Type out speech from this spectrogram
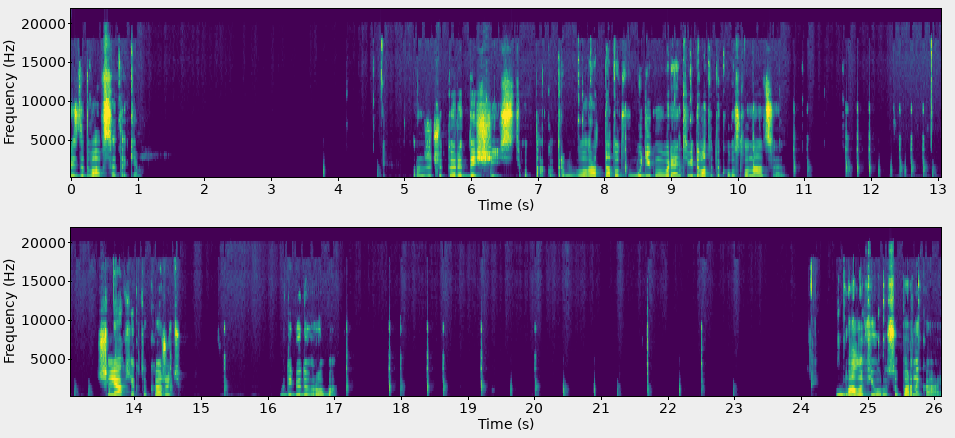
D2 все-таки. Слон G4, D6. От от треба було грати. Так, тут в будь-якому варіанті віддавати такого слона це. Шлях, як то кажуть, в дебют гроба. Мало фігуру суперника,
